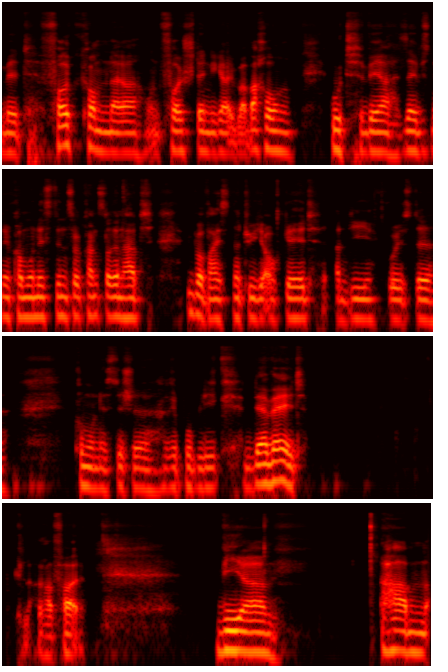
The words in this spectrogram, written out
mit vollkommener und vollständiger Überwachung. Gut, wer selbst eine Kommunistin zur Kanzlerin hat, überweist natürlich auch Geld an die größte kommunistische Republik der Welt. Klarer Fall. Wir haben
